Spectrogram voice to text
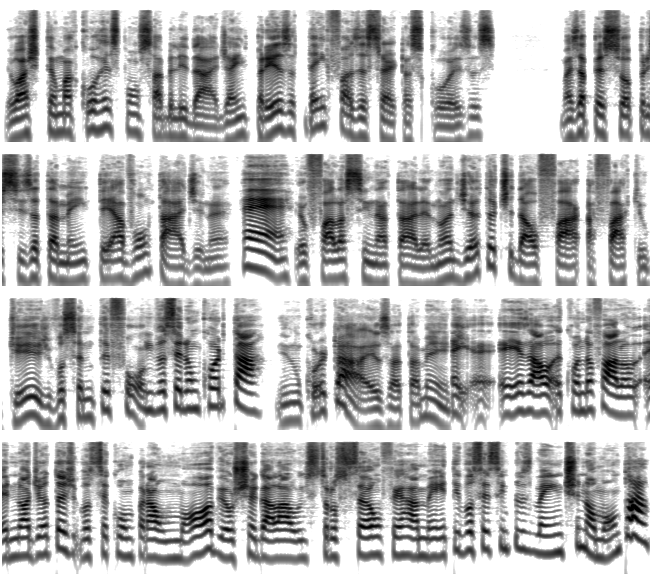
eu acho que tem uma corresponsabilidade. A empresa tem que fazer certas coisas, mas a pessoa precisa também ter a vontade, né? É. Eu falo assim, Natália, não adianta eu te dar o fa- a faca e o queijo e você não ter E fome. você não cortar. E não cortar, exatamente. É, é, é é quando eu falo, é, não adianta você comprar um móvel, chegar lá, instrução, ferramenta, e você simplesmente não montar.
